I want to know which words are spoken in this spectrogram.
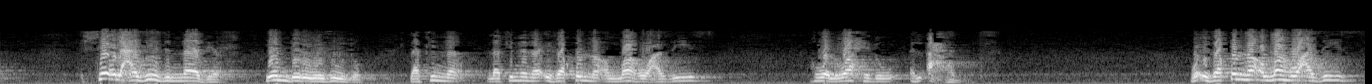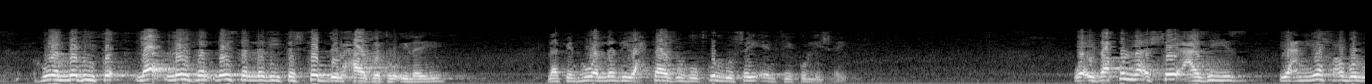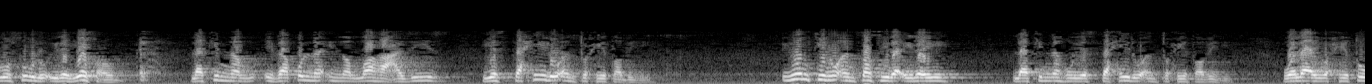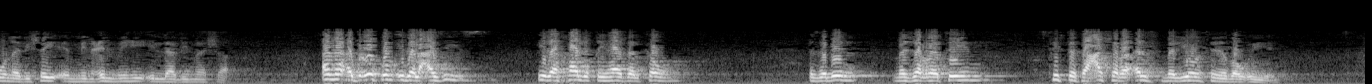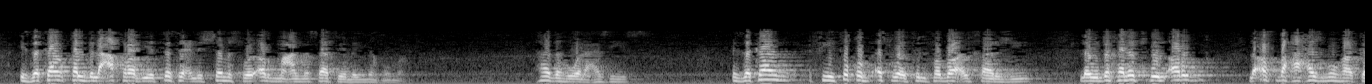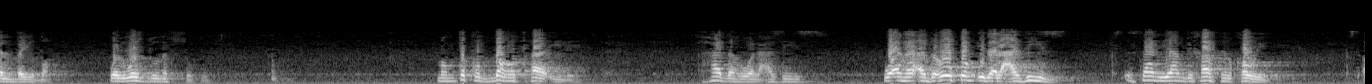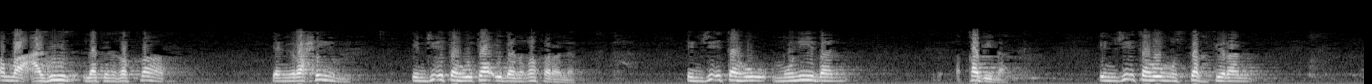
الشيء العزيز النادر يندر وجوده لكن لكننا إذا قلنا الله عزيز هو الواحد الأحد. وإذا قلنا الله عزيز هو الذي لا ليس, ليس الذي تشتد الحاجة إليه لكن هو الذي يحتاجه كل شيء في كل شيء. وإذا قلنا الشيء عزيز يعني يصعب الوصول إليه يصعب. لكن إذا قلنا إن الله عزيز يستحيل أن تحيط به. يمكن أن تصل إليه لكنه يستحيل أن تحيط به. ولا يحيطون بشيء من علمه إلا بما شاء. أنا أدعوكم إلى العزيز إلى خالق هذا الكون. إذا بين مجرتين ستة عشر ألف مليون سنة ضوئية. إذا كان قلب العقرب يتسع للشمس والأرض مع المسافة بينهما. هذا هو العزيز. إذا كان في ثقب أسود في الفضاء الخارجي لو دخلته الأرض لأصبح حجمها كالبيضة. والوزن نفسه. منطقة ضغط هائلة. هذا هو العزيز. وأنا أدعوكم إلى العزيز. الإنسان أيام بخاف من القوي. بس الله عزيز لكن غفار. يعني رحيم. إن جئته تائبا غفر لك. إن جئته منيبا قبلك إن جئته مستغفرا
